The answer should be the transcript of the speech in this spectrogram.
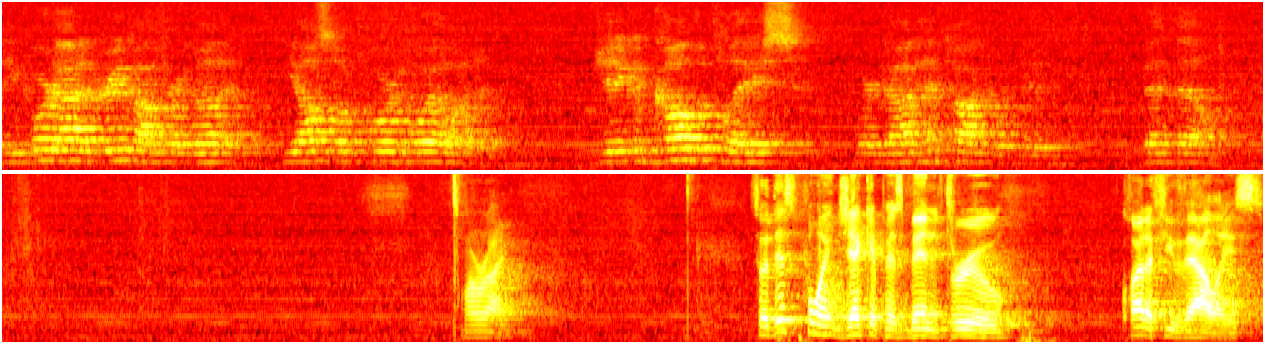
and he poured out a drink offering on it. He also poured oil on it. Jacob called the place where God had talked with him Bethel. All right. So at this point, Jacob has been through quite a few valleys,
